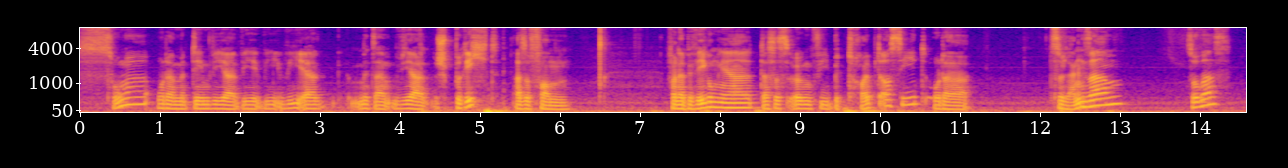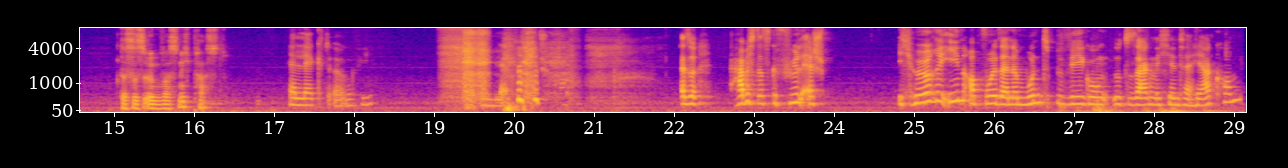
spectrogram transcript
Zunge oder mit dem, wie er, wie, wie, wie er mit seinem, wie er spricht, also vom von der Bewegung her, dass es irgendwie betäubt aussieht oder zu langsam, sowas, dass es irgendwas nicht passt. Er leckt irgendwie. Er leckt. also habe ich das Gefühl, er ich höre ihn, obwohl seine Mundbewegung sozusagen nicht hinterherkommt.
